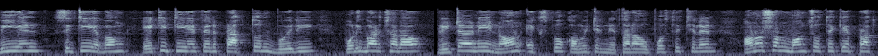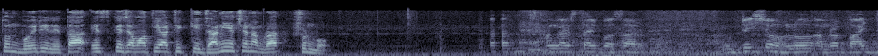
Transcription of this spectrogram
বিএন সিটি এবং এটিটিএফ এর প্রাক্তন বৈরী পরিবার ছাড়াও রিটার্নি নন এক্সপো কমিটির নেতারা উপস্থিত ছিলেন। অনশন মঞ্চ থেকে প্রাক্তন বৈরী নেতা এস কে জামাতিয়া ঠিক কি জানিয়েছেন আমরা শুনব। হাঙ্গার বসার উদ্দেশ্য হলো আমরা বাধ্য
